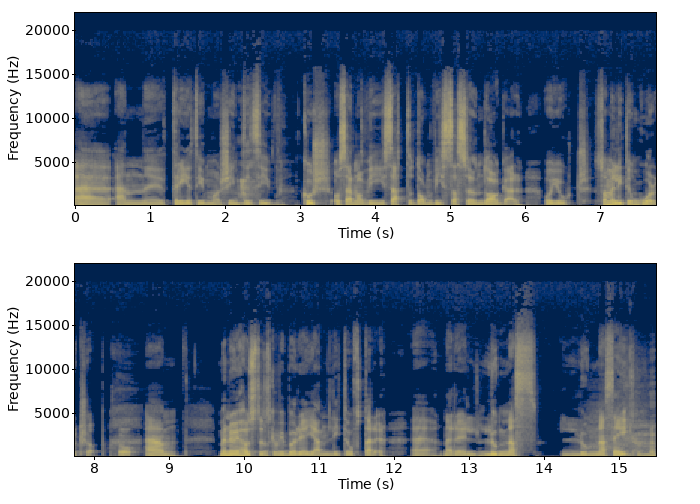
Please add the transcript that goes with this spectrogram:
Eh, en eh, tre timmars intensiv kurs. Och sen har vi satt dem vissa söndagar och gjort som en liten workshop. Ehm, men nu i hösten ska vi börja igen lite oftare. Eh, när det lugnas, lugna sig.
